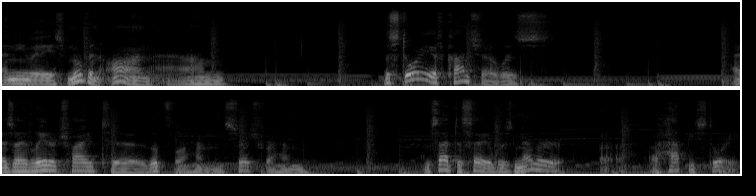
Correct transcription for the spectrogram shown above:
anyways, moving on. Um, the story of Kancha was, as I later tried to look for him and search for him, I'm sad to say it was never a, a happy story.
